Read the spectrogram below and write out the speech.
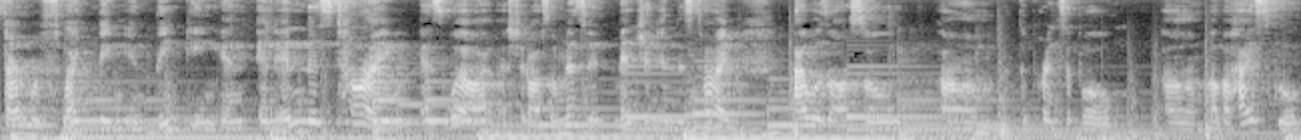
start reflecting and thinking. And, and in this time as well, I should also mention, mention in this time, I was also um, the principal um, of a high school,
